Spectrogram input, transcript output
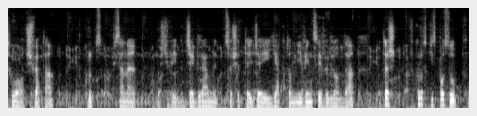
tło świata, wkrótce opisane właściwie gdzie gramy, co się tutaj dzieje, jak to mniej więcej wygląda, to też w krótki sposób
